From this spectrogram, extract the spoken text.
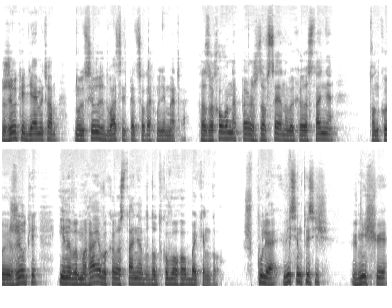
жилки діаметром 0,25 мм. Розрахована перш за все на використання тонкої жилки і не вимагає використання додаткового бекінгу. Шпуля 8000 вміщує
